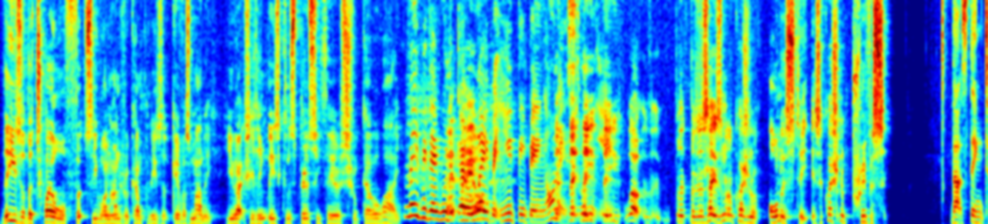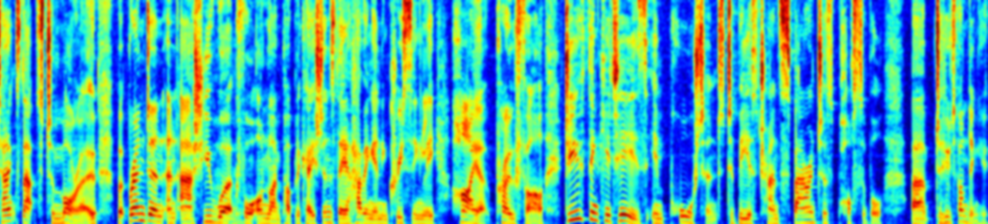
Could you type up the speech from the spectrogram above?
these are the 12 FTSE 100 companies that give us money. You actually think these conspiracy theorists should go away? Maybe they wouldn't They- go they away, are- but you'd be being honest, They- wouldn't you? well, but, but I say it's not a question of honesty, it's a question of privacy. That's think tanks, that's tomorrow. But Brendan and Ash, you work for online publications. They are having an increasingly higher profile. Do you think it is important to be as transparent as possible uh, to who's funding you?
